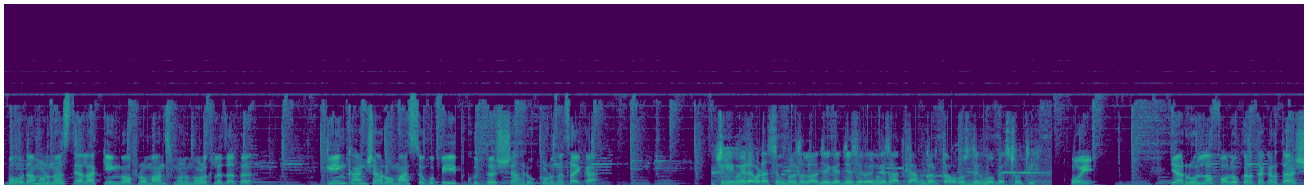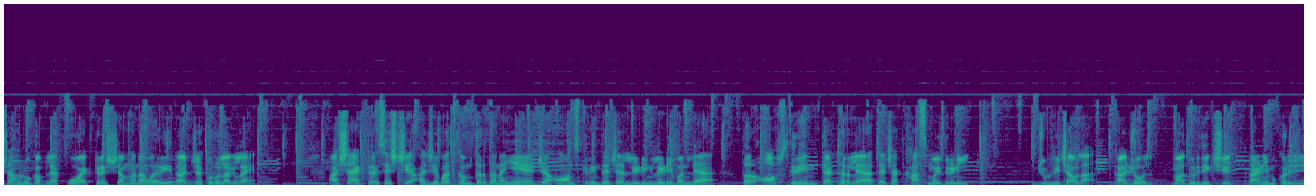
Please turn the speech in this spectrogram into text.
बहुधा म्हणूनच त्याला किंग ऑफ रोमांस म्हणून ओळखलं जातं. किंग खानच्या रोमांसचं गुपित खुद्द शाहरुख कडूनच ऐका. एक्चुअली मेरा बड़ा सिंपल सा लॉजिक है. जिस हीरोइन के साथ काम करता हूँ उस दिन वो बेस्ट होती. होय. या रूलला फॉलो करता करता शाहरुख आपल्या को ॲक्ट्रेसच्या मनावरही राज्य करू लागलाय. अशा ॲक्ट्रेसेसची अजिबात कमतरता नाहीये ज्या ऑन स्क्रीन त्याच्या लिडिंग लेडी बनल्या तर ऑफ स्क्रीन त्या ठरल्या त्याच्या खास मैत्रिणी. जुही चावला काजोल माधुरी दीक्षित राणी मुखर्जी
